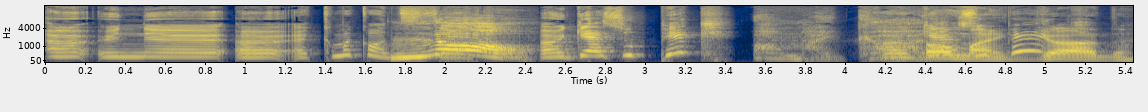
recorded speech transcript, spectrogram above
un, une, euh, un- comment qu'on dit Non! ça? Un gazou pic? Oh my Un God! Oh gazou my pic? God!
